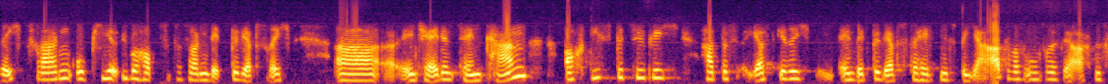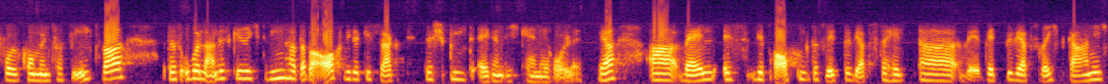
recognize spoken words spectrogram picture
Rechtsfragen, ob hier überhaupt sozusagen Wettbewerbsrecht äh, entscheidend sein kann. Auch diesbezüglich hat das Erstgericht ein Wettbewerbsverhältnis bejaht, was unseres Erachtens vollkommen verfehlt war. Das Oberlandesgericht Wien hat aber auch wieder gesagt, das spielt eigentlich keine Rolle, ja, äh, weil es wir brauchen das äh, Wettbewerbsrecht gar nicht,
